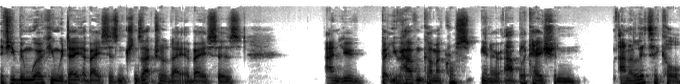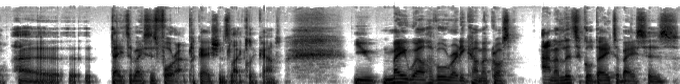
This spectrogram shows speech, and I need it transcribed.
if you've been working with databases and transactional databases, and you but you haven't come across you know application analytical uh, databases for applications like ClickHouse, you may well have already come across analytical databases,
